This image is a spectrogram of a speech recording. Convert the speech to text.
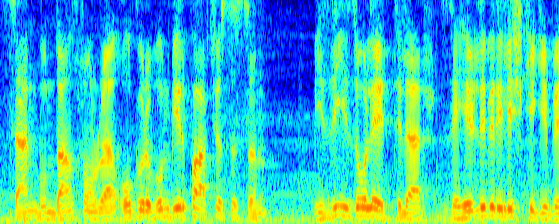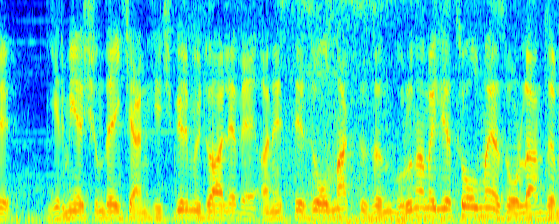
Sen bundan sonra o grubun bir parçasısın. Bizi izole ettiler, zehirli bir ilişki gibi. 20 yaşındayken hiçbir müdahale ve anestezi olmaksızın burun ameliyatı olmaya zorlandım.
